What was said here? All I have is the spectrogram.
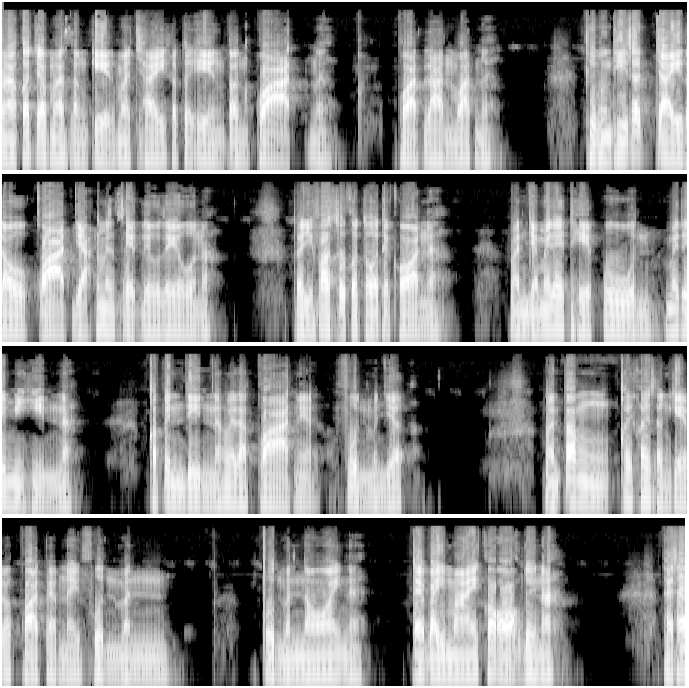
มาก็จะมาสังเกตมาใช้กับตัวเองตอนกวาดนะกวาดลานวัดนะคือบางทีถ้าใจเรากวาดอยากให้มันเสร็จเร็วๆนะโดยเฉพาะสุกโตแต่ก่อนนะมันยังไม่ได้เทปูน ไม่ได้มีหินนะก็เป็นดินนะเวลากวาดเนี่ย ฝุ่นมันเยอะ มันต้องค่อยๆสังเกตว่ากวาดแบบไหนฝุ่นมันฝุ่นมันน้อยนะแต่ใบไม้ก็ออกด้วยนะ แต่ถ้า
